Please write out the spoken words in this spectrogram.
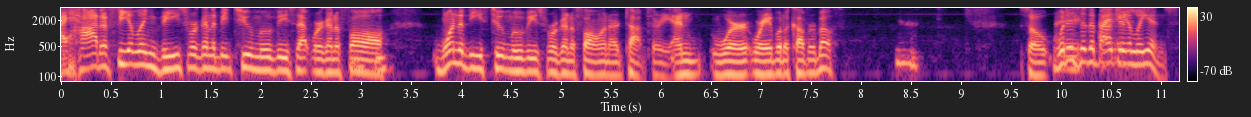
I had a feeling these were going to be two movies that were going to fall. Mm-hmm. One of these two movies were going to fall in our top three, and we're we're able to cover both. Yeah. So, what is I- it about just- Aliens?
